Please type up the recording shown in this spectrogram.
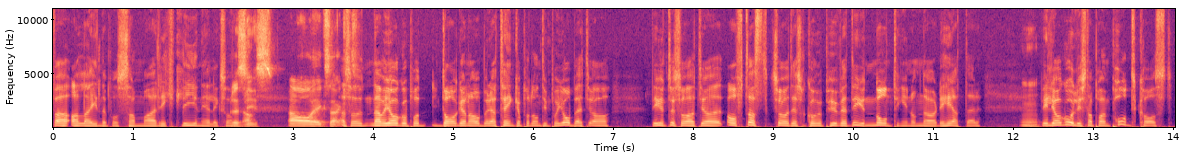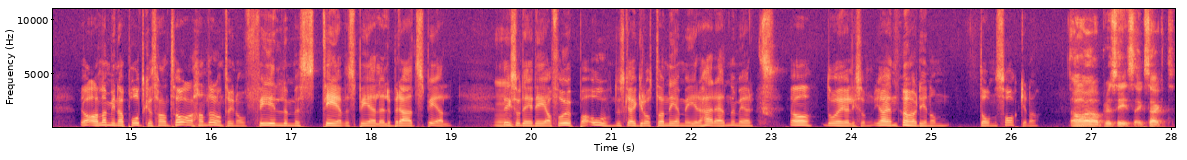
alla är inne på samma riktlinje liksom. Precis. Ja, exakt. Alltså när jag går på dagarna och börjar tänka på någonting på jobbet, jag, det är ju inte så att jag, oftast så det som kommer upp i huvudet, det är ju någonting inom nördigheter. Mm. Vill jag gå och lyssna på en podcast, ja alla mina podcasts handlar, handlar någonting om film, tv-spel eller brädspel. Det är liksom det, är det jag får upp, oh nu ska jag grotta ner mig i det här ännu mer. Ja, då är jag liksom, jag är nörd inom de sakerna. Ja, ja, precis. Exakt.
